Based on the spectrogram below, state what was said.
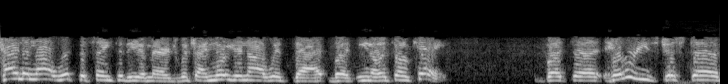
kind of not with the sanctity of marriage, which I know you're not with that, but, you know, it's okay. But uh, Hillary's just, uh,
